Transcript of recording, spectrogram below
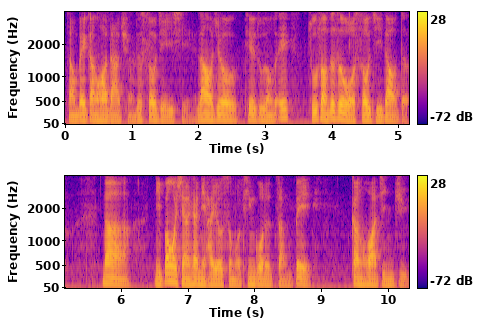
长辈干话大全，我就收集一些，然后我就贴朱总说，哎、朱爽，这是我收集到的，那你帮我想一下，你还有什么听过的长辈干话金句？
